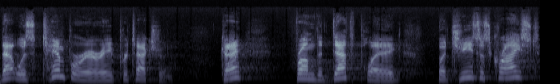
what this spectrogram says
that was temporary protection, okay, from the death plague. But Jesus Christ,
